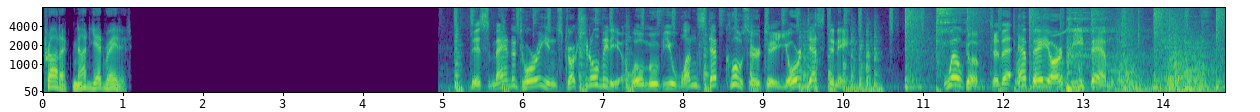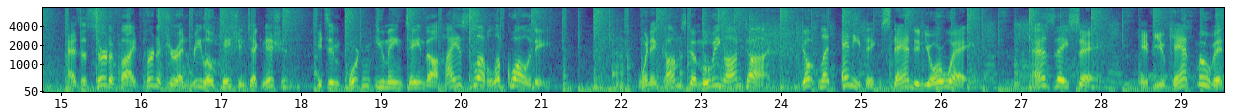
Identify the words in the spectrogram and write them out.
Product not yet rated. This mandatory instructional video will move you one step closer to your destiny. Welcome to the FART family. As a certified furniture and relocation technician, it's important you maintain the highest level of quality. When it comes to moving on time, don't let anything stand in your way. As they say, if you can't move it,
